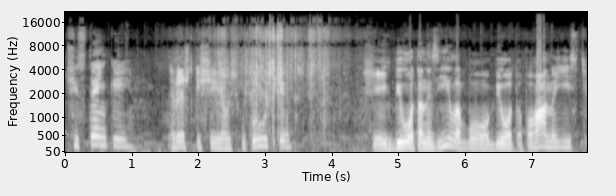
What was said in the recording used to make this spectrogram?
чистенький. Рештки ще є ось кукурузки. Ще їх біота не з'їла, бо біота погано їсть,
